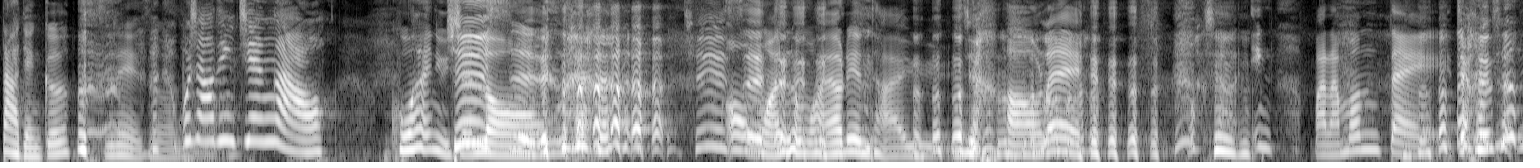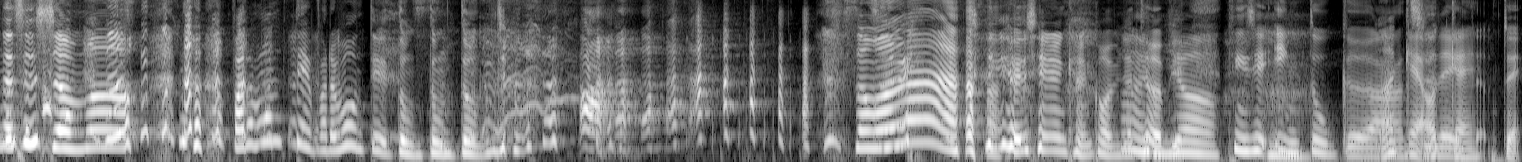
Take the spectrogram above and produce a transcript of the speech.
大点歌，之类的。我 想要听煎熬，苦海女神龙，去 哦，完了，我还要练台语，这样好累。硬巴拉蒙得，这样是那是什么？巴拉蒙得，巴拉蒙得，咚咚咚，就 什么啦？有一些人可能口音比较特别听一些印度歌啊之类的。对，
